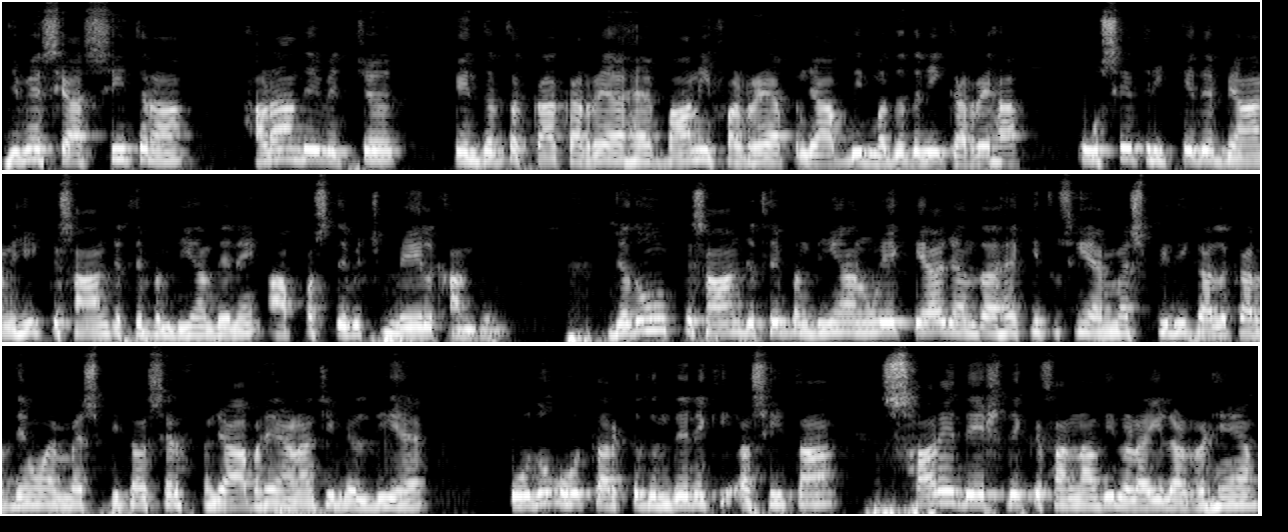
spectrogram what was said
ਜਿਵੇਂ ਸਿਆਸੀ ਤਰ੍ਹਾਂ ਹੜ੍ਹਾਂ ਦੇ ਵਿੱਚ ਕੇਂਦਰ ਧੱਕਾ ਕਰ ਰਿਹਾ ਹੈ, ਬਾਹ ਨਹੀਂ ਫੜ ਰਿਹਾ, ਪੰਜਾਬ ਦੀ ਮਦਦ ਨਹੀਂ ਕਰ ਰਿਹਾ, ਉਸੇ ਤਰੀਕੇ ਦੇ ਬਿਆਨ ਹੀ ਕਿਸਾਨ ਜਥੇਬੰਦੀਆਂ ਦੇ ਨੇ, ਆਪਸ ਦੇ ਵਿੱਚ ਮੇਲ ਖਾਂਦੇ ਨੇ। ਜਦੋਂ ਕਿਸਾਨ ਜਥੇਬੰਦੀਆਂ ਨੂੰ ਇਹ ਕਿਹਾ ਜਾਂਦਾ ਹੈ ਕਿ ਤੁਸੀਂ ਐਮਐਸਪੀ ਦੀ ਗੱਲ ਕਰਦੇ ਹੋ ਐਮਐਸਪੀ ਤਾਂ ਸਿਰਫ ਪੰਜਾਬ ਹਰਿਆਣਾ 'ਚ ਹੀ ਮਿਲਦੀ ਹੈ, ਉਦੋਂ ਉਹ ਤਰਕ ਦਿੰਦੇ ਨੇ ਕਿ ਅਸੀਂ ਤਾਂ ਸਾਰੇ ਦੇਸ਼ ਦੇ ਕਿਸਾਨਾਂ ਦੀ ਲੜਾਈ ਲੜ ਰਹੇ ਹਾਂ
